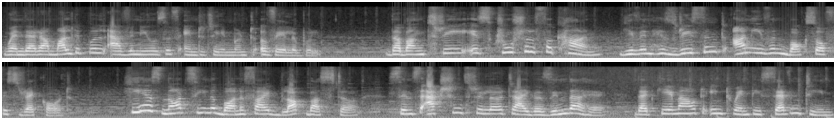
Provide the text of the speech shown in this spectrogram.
when there are multiple avenues of entertainment available. Dabangg 3 is crucial for Khan given his recent uneven box office record. He has not seen a bona fide blockbuster since action thriller Tiger Zinda Hai that came out in 2017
